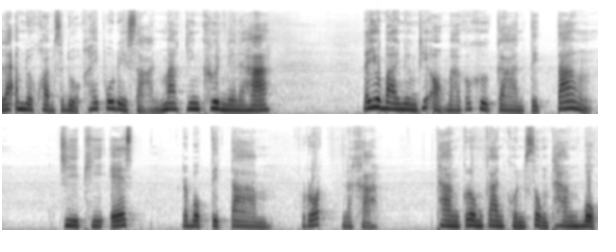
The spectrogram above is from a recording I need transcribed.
และอำนวยความสะดวกให้ผู้โดยสารมากยิ่งขึ้นเนี่ยนะคะนโยบายหนึ่งที่ออกมาก็คือการติดตั้ง GPS ระบบติดตามรถนะคะ ทางกรมการขนส่งทางบก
